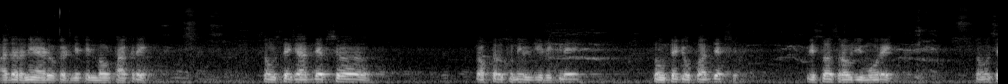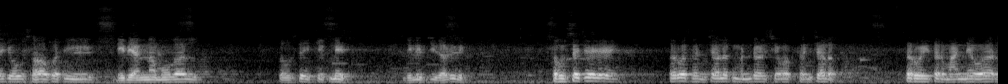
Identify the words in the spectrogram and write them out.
आदरणीय ॲडव्होकेट नितीन भाऊ ठाकरे संस्थेचे अध्यक्ष डॉक्टर सुनीलजी डिकले संस्थेचे उपाध्यक्ष विश्वासरावजी मोरे संस्थेचे उपसभापती दिव्यांना मोगल संस्थेचे चिटणीस दिलीपजी गडवी संस्थेचे सर्व संचालक मंडळ सेवक संचालक सर्व इतर मान्यवर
